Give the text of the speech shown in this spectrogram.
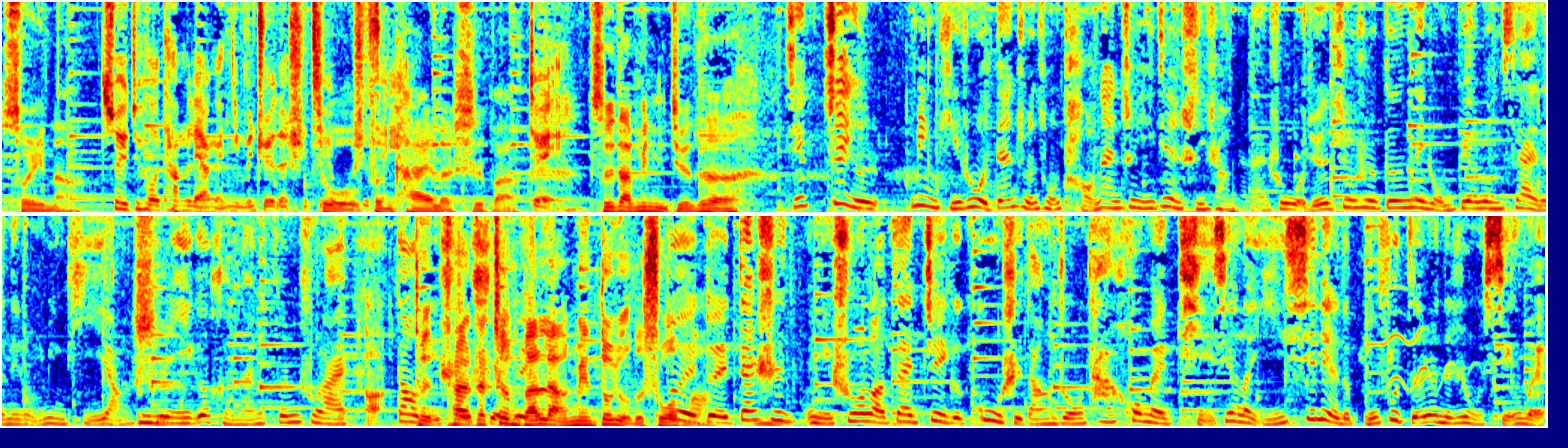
所以呢，所以最后他们两个，你们觉得是结就？分开了是吧？对。所以大斌，你觉得？其实这个命题，如果单纯从逃难这一件事情上面来说，我觉得就是跟那种辩论赛的那种命题一样，就是一个很难分出来到底对，是他他正谁对反两面都有的说嘛。对对，但是你说了，在这个故事当中，它后面体现了一系列的不负责任的这种行为。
